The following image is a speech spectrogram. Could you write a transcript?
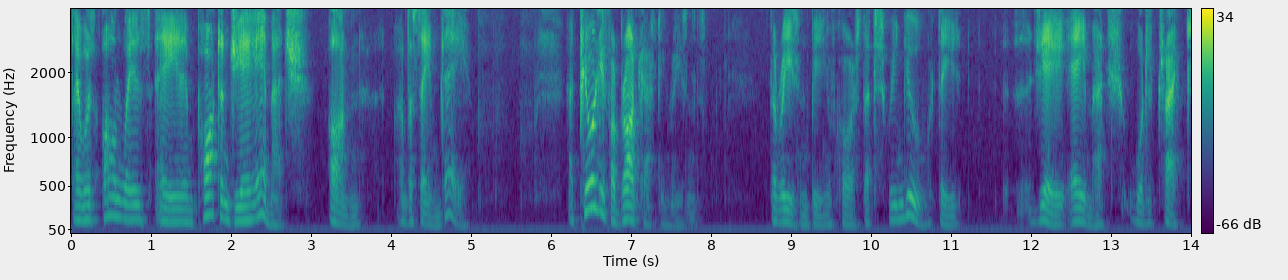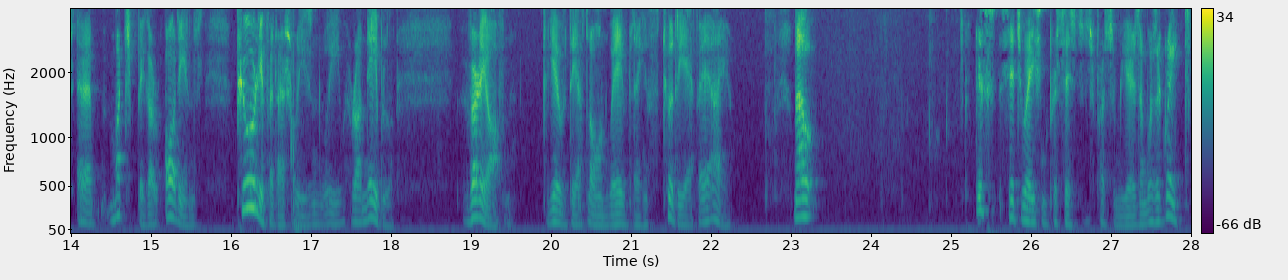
there was always an important GAA match on on the same day. Purely for broadcasting reasons. The reason being, of course, that we knew the GAA match would attract a much bigger audience. Purely for that reason, we were unable very often to give the Athlone wavelength to the FAI. Now, this situation persisted for some years and was a great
